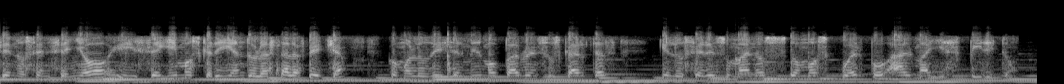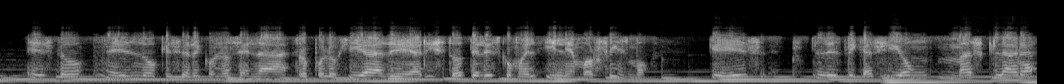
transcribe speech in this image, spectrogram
se nos enseñó y seguimos creyéndolo hasta la fecha, como lo dice el mismo Pablo en sus cartas, que los seres humanos somos cuerpo, alma y espíritu. Esto es lo que se reconoce en la antropología de Aristóteles como el ilemorfismo, que es la explicación más clara,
